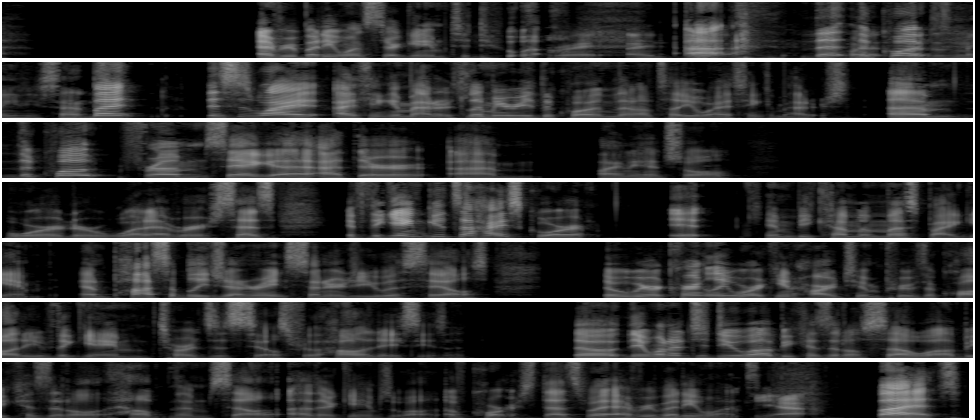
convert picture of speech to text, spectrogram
Everybody wants their game to do well. right. I, Uh the the But that quote doesn't make any sense. but this is why I think it matters. Let me read the quote and then I'll tell you why I think it matters. Um, the quote from Sega at their um, financial board or whatever says if the game gets a high score, it can become a must buy game and possibly generate synergy with sales. So we are currently working hard to improve the quality of the game towards its sales for the holiday season. So they want it to do well because it'll sell well because it'll help them sell other games well. Of course, that's what everybody wants. yeah. But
